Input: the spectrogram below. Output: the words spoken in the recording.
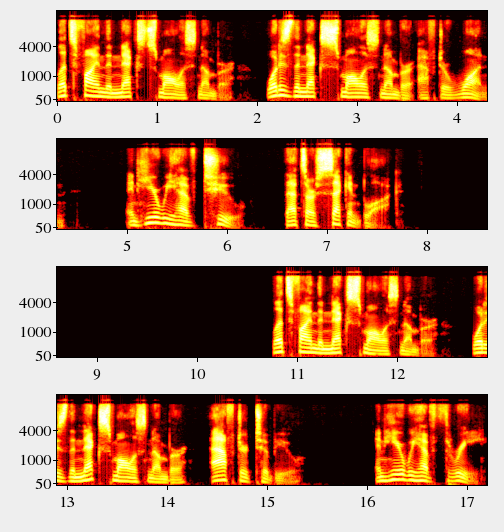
Let's find the next smallest number. What is the next smallest number after 1? And here we have 2. That's our second block. Let's find the next smallest number. What is the next smallest number after 2? And here we have 3.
